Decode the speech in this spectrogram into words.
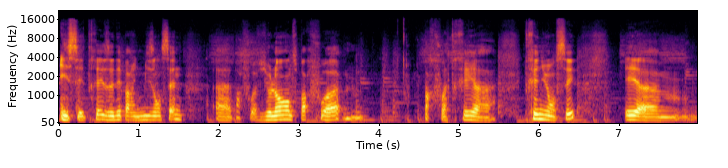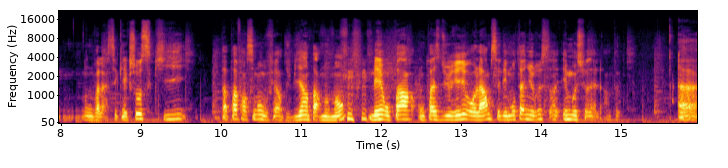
et c'est très aidé par une mise en scène parfois violente, parfois, parfois très, très nuancée. Et donc voilà, c'est quelque chose qui va pas forcément vous faire du bien par moment, mais on, part, on passe du rire aux larmes, c'est des montagnes russes émotionnelles un peu. Euh,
